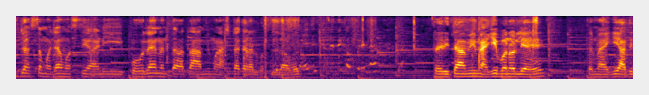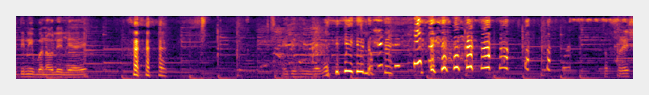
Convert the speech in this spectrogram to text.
खूप जास्त मजा मस्ती आणि पोहल्यानंतर आता आम्ही नाश्ता करायला बसलेलो आहोत. तर इथं आम्ही मॅगी बनवली आहे. तर मॅगी आदितीने बनवलेली आहे. तर फ्रेश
